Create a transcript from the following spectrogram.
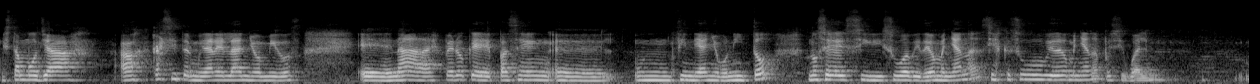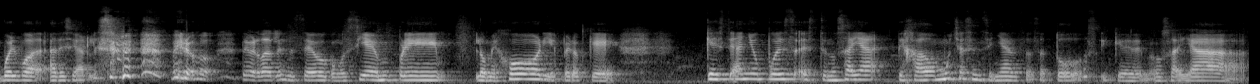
estamos ya a casi terminar el año, amigos. Eh, nada, espero que pasen eh, un fin de año bonito. No sé si subo video mañana. Si es que subo video mañana, pues igual vuelvo a, desearles. Pero de verdad les deseo como siempre lo mejor y espero que, que este año pues este, nos haya dejado muchas enseñanzas a todos y que nos haya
